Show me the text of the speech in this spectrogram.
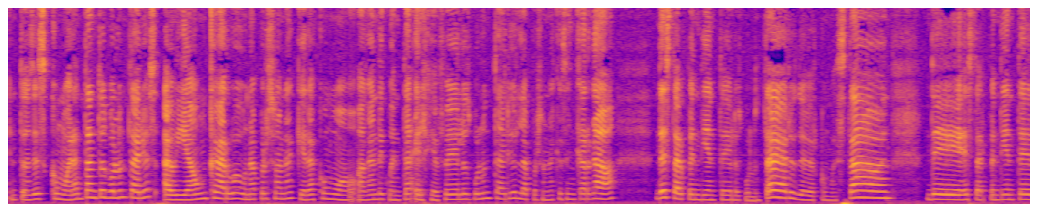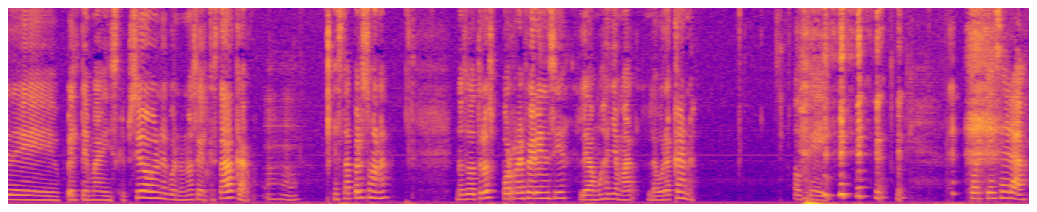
Entonces, como eran tantos voluntarios, había un cargo de una persona que era como, hagan de cuenta, el jefe de los voluntarios, la persona que se encargaba de estar pendiente de los voluntarios, de ver cómo estaban, de estar pendiente de el tema de inscripciones, bueno, no sé, el que estaba a cargo. Esta persona, nosotros por referencia le vamos a llamar la huracana. Ok. ¿Por qué será?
